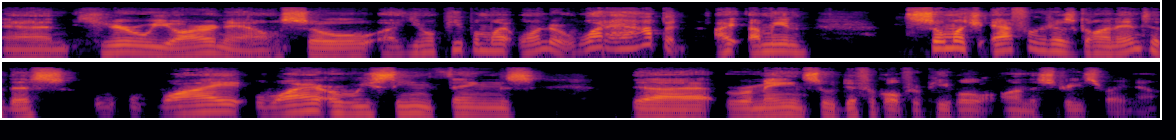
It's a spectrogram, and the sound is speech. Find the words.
And here we are now. So uh, you know, people might wonder what happened. I, I mean, so much effort has gone into this. Why why are we seeing things uh, remain so difficult for people on the streets right now?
